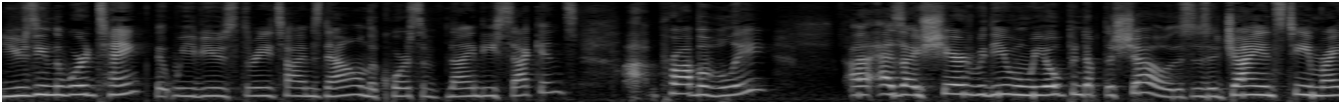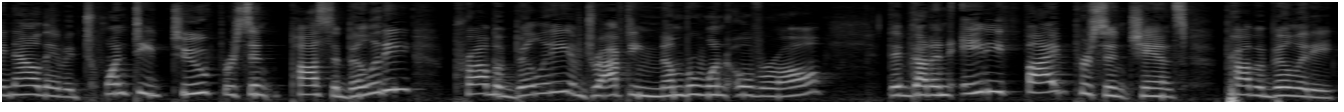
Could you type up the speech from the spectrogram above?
using the word tank that we've used three times now in the course of 90 seconds? Uh, probably. uh, as I shared with you when we opened up the show, this is a Giants team right now. They have a 22% possibility, probability of drafting number one overall. They've got an 85% chance probability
